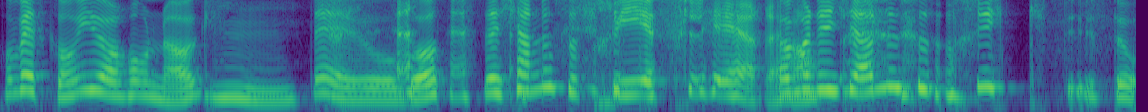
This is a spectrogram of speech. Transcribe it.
hun vet hva hun gjør, hun òg. Mm. Det er jo godt. Det kjennes så Vi er trygt flere ja, men det kjennes så trygt ut å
